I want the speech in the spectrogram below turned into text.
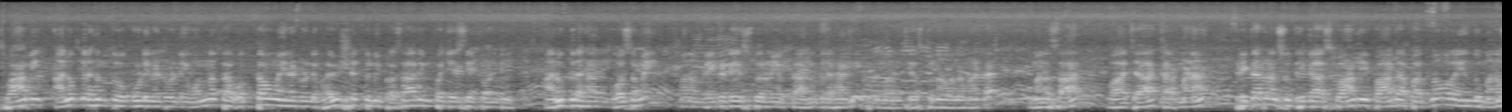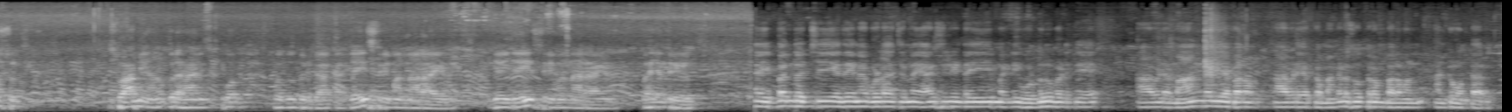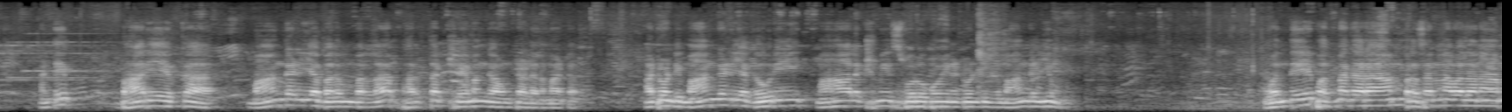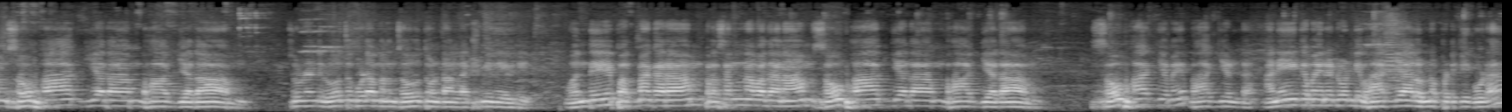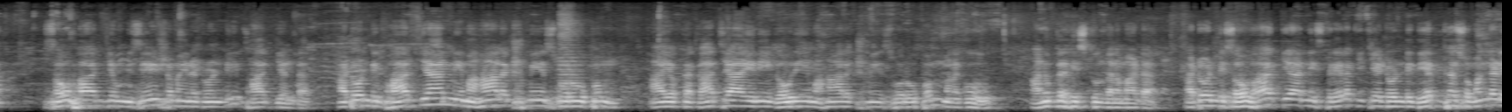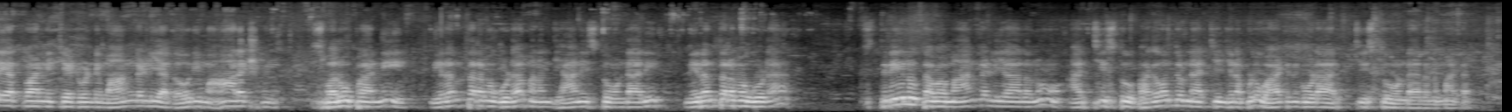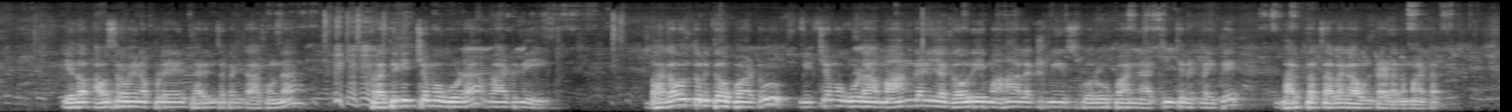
స్వామి అనుగ్రహంతో కూడినటువంటి ఉన్నత ఉత్తమమైనటువంటి భవిష్యత్తుని ప్రసాదింపజేసేటువంటి అనుగ్రహం కోసమే మనం వెంకటేశ్వరుని యొక్క అనుగ్రహాన్ని ఇప్పుడు మనం చేస్తున్నాం అన్నమాట మనస వాచ కర్మణ త్రికరణ శుద్ధిగా స్వామి పాద పద్మముల ఎందు మనస్సు స్వామి అనుగ్రహానికి పొందుతురుగాక జై శ్రీమన్నారాయణ. జై జై శ్రీమన్నారాయణ. భజంత్రిలు ఇబ్బంది వచ్చి ఏదైనా కూడా చిన్న యాక్సిడెంట్ అయ్యి మళ్ళీ ఒడ్డులు పడితే ఆవిడ మాంగళ్య బలం ఆవిడ యొక్క మంగళసూత్రం బలం అంటూ ఉంటారు. అంటే భార్య యొక్క మాంగళ్య బలం వల్ల భర్త క్షేమంగా ఉంటాడనమాట అటువంటి మాంగళ్య గౌరీ మహాలక్ష్మి స్వరూపమైనటువంటి ఈ మాంగళ్యం వందే పద్మకరాం ప్రసన్నవదనాం సౌభాగ్యదాం భాగ్యదాం చూడండి రోజు కూడా మనం చదువుతుంటాం లక్ష్మీదేవిది. వందే పద్మకరాం ప్రసన్నవదనాం సౌభాగ్యదాం భాగ్యదాం సౌభాగ్యమే భాగ్యంట. అనేకమైనటువంటి భాగ్యాలు ఉన్నప్పటికీ కూడా సౌభాగ్యం విశేషమైనటువంటి భాగ్యంట. అటువంటి భాగ్యాన్ని మహాలక్ష్మి స్వరూపం ఆ యొక్క కాత్యాయని గౌరీ మహాలక్ష్మి స్వరూపం మనకు అనుగ్రహిస్తుందన్నమాట. అటువంటి సౌభాగ్యాన్ని స్త్రీలకు ఇచ్చేటువంటి దీర్ఘ సుమంగళీయత్వాన్ని ఇచ్చేటువంటి మాంగళ్య గౌరీ మహాలక్ష్మి స్వరూపాన్ని నిరంతరము కూడా మనం ధ్యానిస్తూ ఉండాలి. నిరంతరము కూడా స్త్రీలు తమ మాంగళ్యాలను అర్చిస్తూ భగవంతుడిని అర్చించినప్పుడు వాటిని కూడా అర్చిస్తూ ఉండాలన్నమాట. ఏదో అవసరమైనప్పుడే ధరించటం కాకుండా ప్రతినిత్యము కూడా వాటిని భగవంతునితో పాటు నిత్యము కూడా మాంగళ్య గౌరీ మహాలక్ష్మి స్వరూపాన్ని అర్చించినట్లయితే భర్త చల్లగా ఉంటాడనమాట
